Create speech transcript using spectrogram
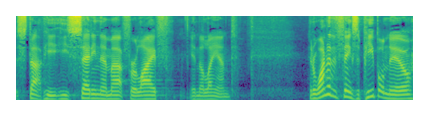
stuff. He, he's setting them up for life in the land. And one of the things the people knew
